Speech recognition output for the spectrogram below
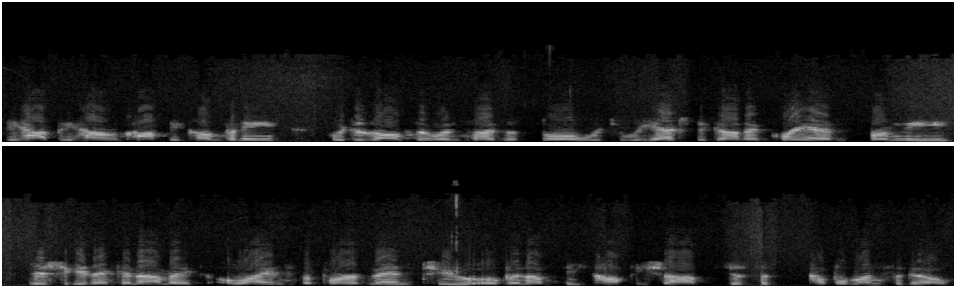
the Happy Hound Coffee Company, which is also inside the store, which we actually got a grant from the Michigan Economic Alliance Department to open up the coffee shop just a couple months ago.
